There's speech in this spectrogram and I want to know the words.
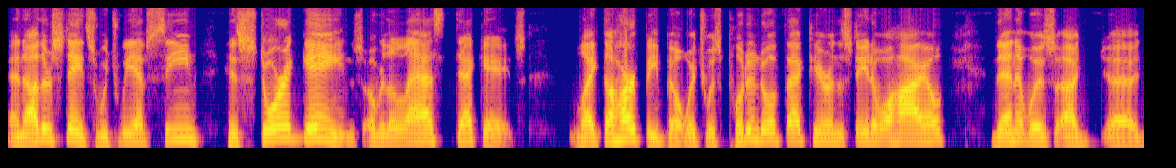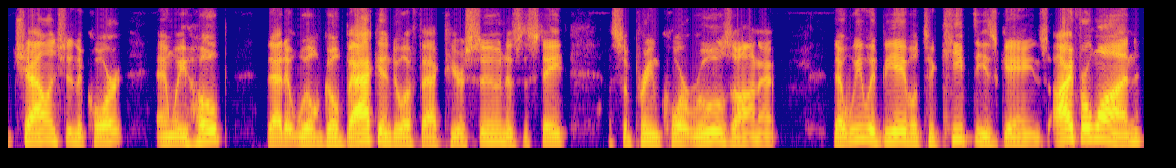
and other states, which we have seen historic gains over the last decades, like the heartbeat bill, which was put into effect here in the state of Ohio. Then it was uh, uh, challenged in the court, and we hope that it will go back into effect here soon as the state Supreme Court rules on it. That we would be able to keep these gains. I, for one,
